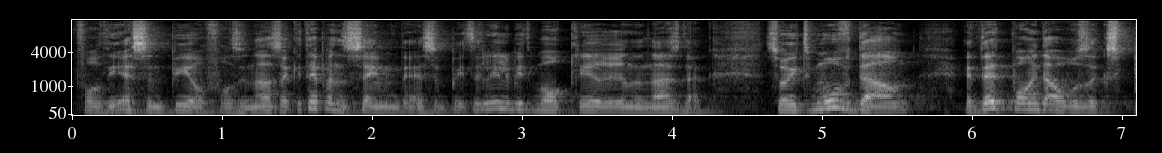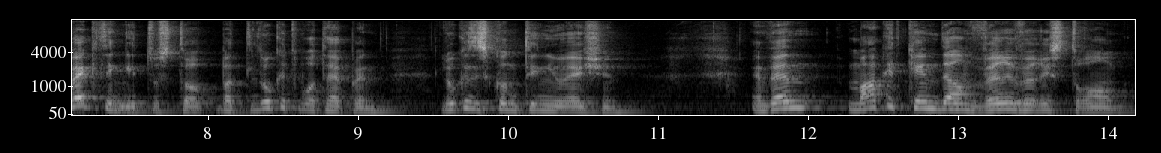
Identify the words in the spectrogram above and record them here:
for the S&P or for the Nasdaq. It happened the same in the S&P. It's a little bit more clear in the Nasdaq. So it moved down. At that point, I was expecting it to stop, but look at what happened. Look at this continuation. And then market came down very, very strong.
